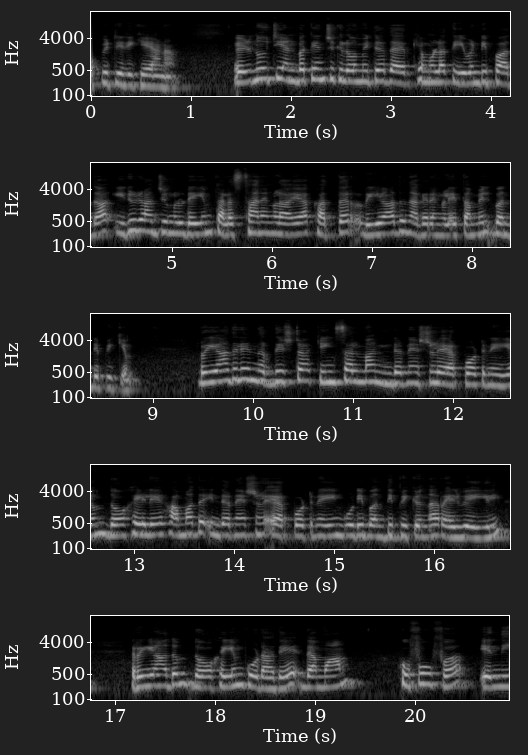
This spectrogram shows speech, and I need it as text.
ഒപ്പിട്ടിരിക്കുകയാണ്. എഴുന്നൂറ്റി എൺപത്തിയഞ്ച് കിലോമീറ്റർ ദൈർഘ്യമുള്ള തീവണ്ടിപ്പാത ഇരു രാജ്യങ്ങളുടെയും തലസ്ഥാനങ്ങളായ ഖത്തർ റിയാദ് നഗരങ്ങളെ തമ്മിൽ ബന്ധിപ്പിക്കും. റിയാദിലെ നിർദ്ദിഷ്ട കിങ് സൽമാൻ ഇന്റർനാഷണൽ എയർപോർട്ടിനെയും ദോഹയിലെ ഹമദ് ഇന്റർനാഷണൽ എയർപോർട്ടിനെയും കൂടി ബന്ധിപ്പിക്കുന്ന റെയിൽവേയിൽ റിയാദും ദോഹയും കൂടാതെ ദമാം ഹുഫൂഫ് എന്നീ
